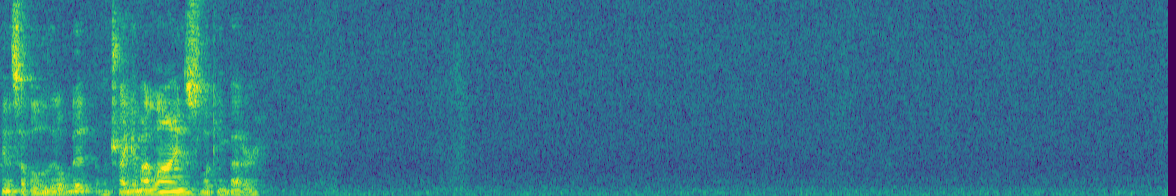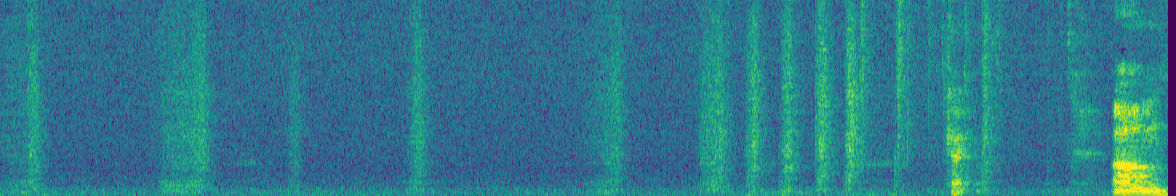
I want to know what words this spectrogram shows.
clean this up a little bit. I'm gonna try to get my lines looking better. Okay. Um,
